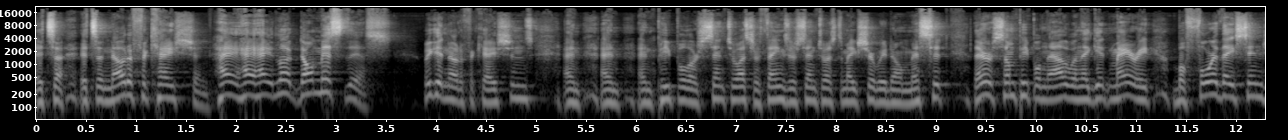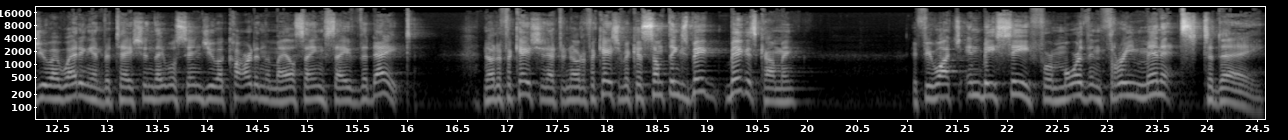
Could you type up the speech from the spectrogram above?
It's a, it's a notification. Hey, hey, hey, look, don't miss this. We get notifications and, and, and people are sent to us or things are sent to us to make sure we don't miss it. There are some people now when they get married, before they send you a wedding invitation, they will send you a card in the mail saying, save the date notification after notification because something's big, big is coming. If you watch NBC for more than three minutes today,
